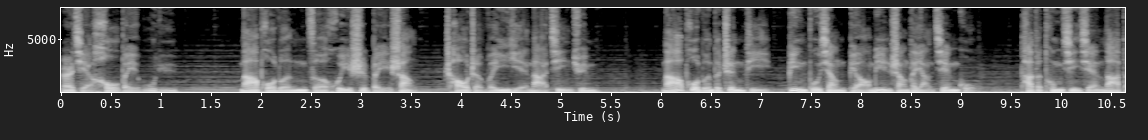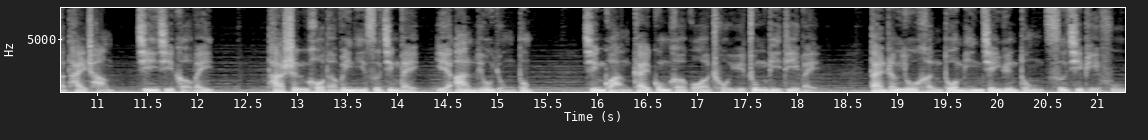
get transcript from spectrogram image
而且后备无余。拿破仑则挥师北上，朝着维也纳进军。拿破仑的阵地并不像表面上那样坚固，他的通信线拉得太长，岌岌可危。他身后的威尼斯境内也暗流涌动，尽管该共和国处于中立地位，但仍有很多民间运动此起彼伏，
